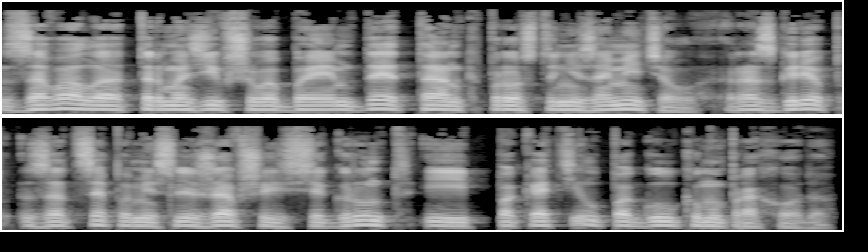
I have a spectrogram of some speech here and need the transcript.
Завала тормозившего БМД танк просто не заметил, разгреб зацепами слежавшийся грунт и покатил по гулкому проходу.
